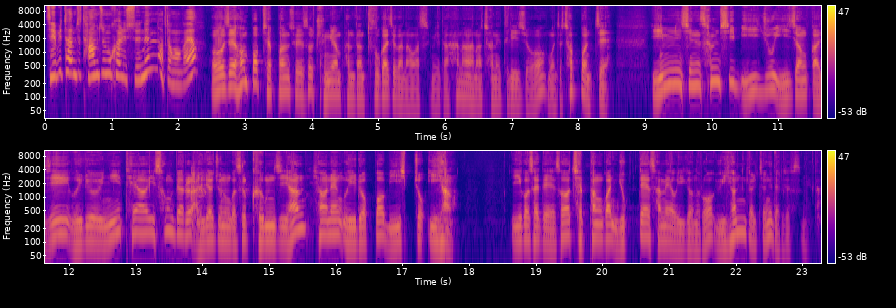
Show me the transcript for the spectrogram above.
제비타임즈 다음 주목할 뉴스는 어떤 건가요? 어제 헌법재판소에서 중요한 판단 두 가지가 나왔습니다. 하나하나 전해드리죠. 먼저 첫 번째. 임신 32주 이전까지 의료인이 태아의 성별을 알려주는 것을 금지한 현행 의료법 20조 2항. 이것에 대해서 재판관 6대 3의 의견으로 위헌 결정이 내려졌습니다.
